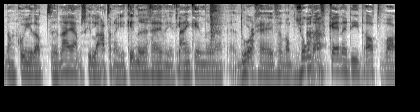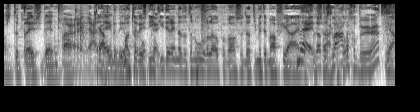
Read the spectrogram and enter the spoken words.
Dan kon je dat, eh, nou ja, misschien later aan je kinderen geven, je kleinkinderen eh, doorgeven. Want John Aha. F. Kennedy, dat was de president waar ja, de Ja, hele wereld maar toen wist niet iedereen dat het een hoerenloper was... en dat hij met de maffia en Nee, dat, is later toch? gebeurd. Ja.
